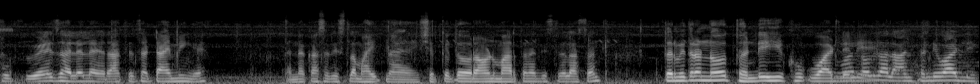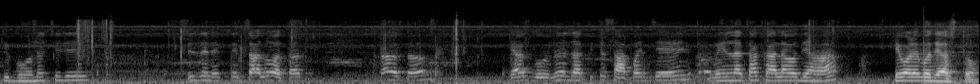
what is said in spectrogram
खूप वेळ झालेला आहे. रात्रीचा टायमिंग आहे. त्यांना कसं दिसलं माहीत नाही. शक्यतो राऊंड मारताना दिसलेला असेल तर मित्रांनो थंडी ही खूप वाढलेली आहे. झालं आणि थंडी वाढली की घोणचे जे सीझन आहेत ते चालू होतात. काय होतं? त्या घोण जातीच्या सापांचे मिळण्याचा कालावधी हा हिवाळ्यामध्ये असतो.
